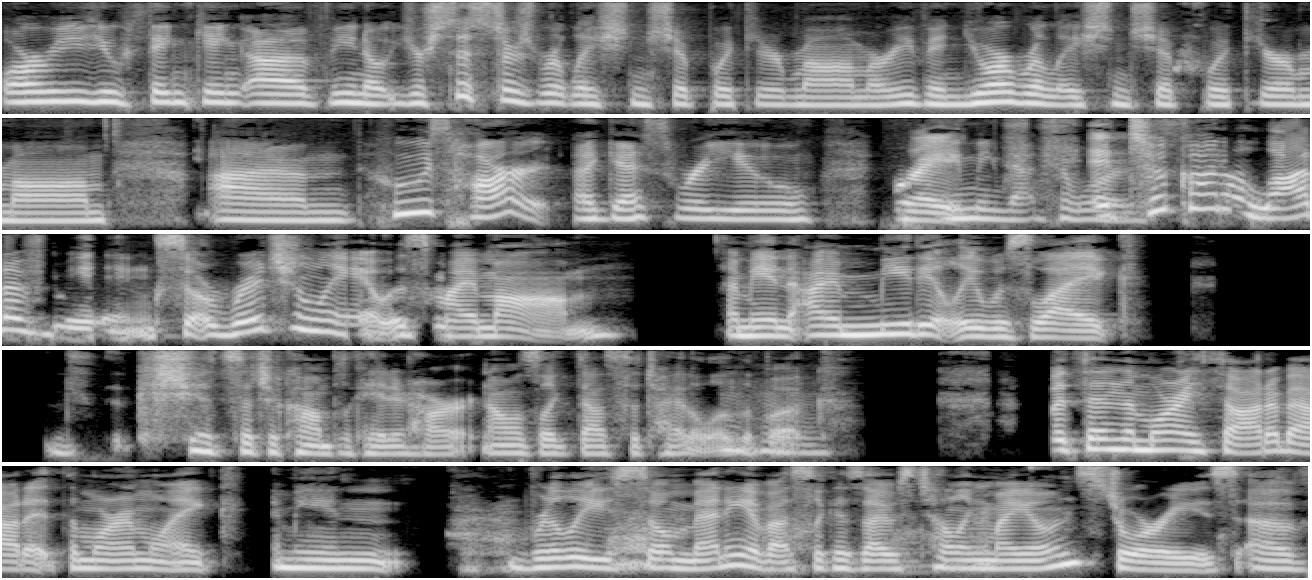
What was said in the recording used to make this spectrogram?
or were you thinking of, you know, your sister's relationship with your mom or even your relationship with your mom? Um, whose heart, I guess, were you right. aiming that towards? It took on a lot of meanings. So originally it was my mom. I mean, I immediately was like, she had such a complicated heart. And I was like, that's the title of the mm-hmm. book. But then the more I thought about it, the more I'm like, I mean, really, so many of us, like as I was telling my own stories of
